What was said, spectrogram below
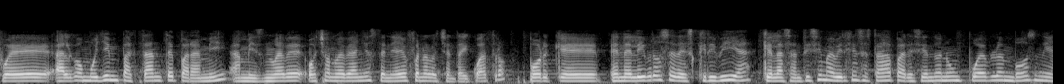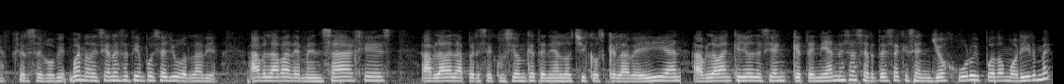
fue algo muy impactante para mí. A mis nueve, ocho, nueve años tenía yo, fue en el 84, porque en el libro se describía que la Santísima Virgen se estaba apareciendo en un pueblo en Bosnia, Herzegovina. Bueno, decían en ese tiempo decía Yugoslavia. Hablaba de mensajes, hablaba de la persecución que tenían los chicos que la veían, hablaban que ellos decían que tenían esa certeza que decían yo juro y puedo morirme,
